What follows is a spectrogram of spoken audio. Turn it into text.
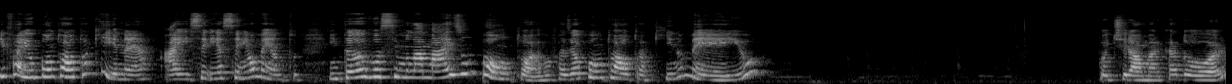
e faria o ponto alto aqui, né? Aí seria sem aumento. Então, eu vou simular mais um ponto, ó. Eu vou fazer o ponto alto aqui no meio. Vou tirar o marcador.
